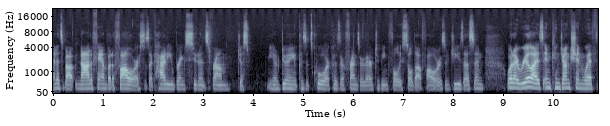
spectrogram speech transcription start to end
and it's about not a fan but a follower. So it's like, how do you bring students from just you know doing it because it's cool or because their friends are there to being fully sold out followers of Jesus? And what I realized in conjunction with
